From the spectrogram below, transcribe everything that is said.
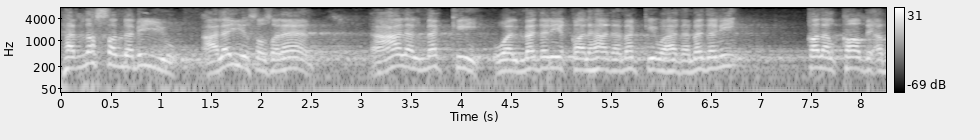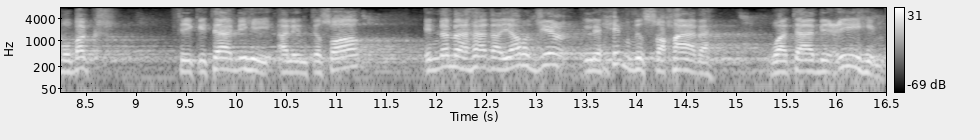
هل نص النبي عليه الصلاة والسلام على المكي والمدني؟ قال هذا مكي وهذا مدني. قال القاضي أبو بكر في كتابه الانتصار إنما هذا يرجع لحفظ الصحابة وتابعيهم.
